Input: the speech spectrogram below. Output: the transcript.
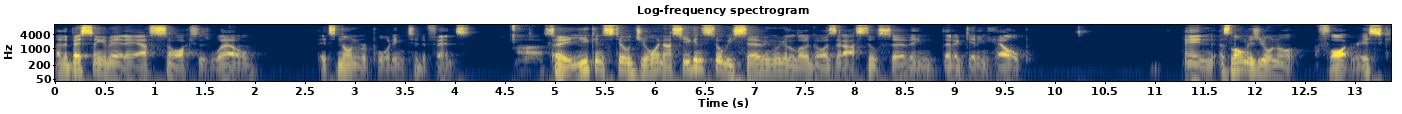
And the best thing about our psychs as well, it's non-reporting to defence. Oh, okay. So you can still join us. You can still be serving. We've got a lot of guys that are still serving that are getting help. And as long as you're not a flight risk,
